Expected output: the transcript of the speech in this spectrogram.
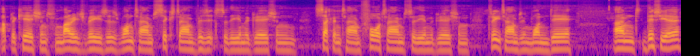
applications for marriage visas, one time, six time visits to the immigration, second time, four times to the immigration, three times in one day. And this year,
